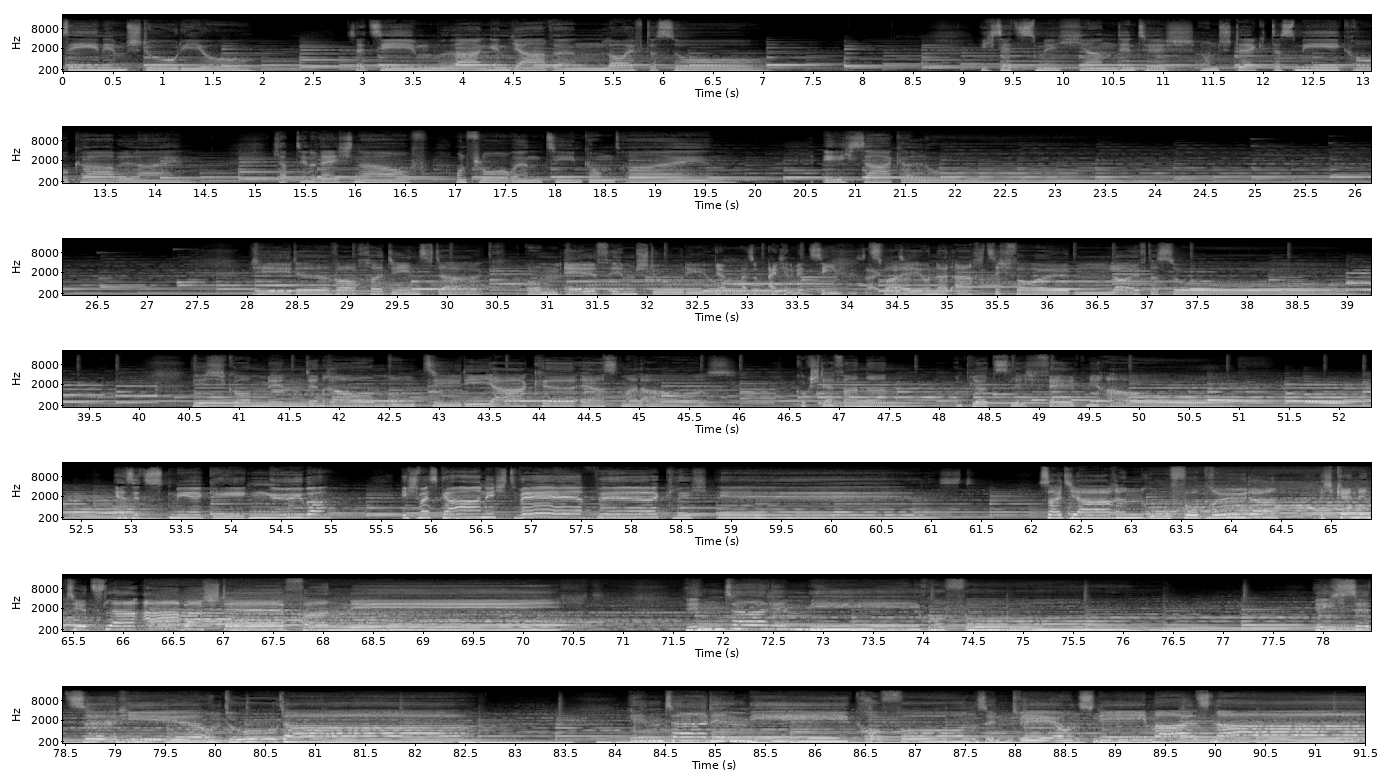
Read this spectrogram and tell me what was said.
10 im Studio. Seit sieben langen Jahren läuft das so. Ich setz mich an den Tisch und steck das Mikrokabel ein. Klapp den Rechner auf und Florentin kommt rein. Ich sag Hallo. Jede Woche Dienstag um 11 im Studio. Ja, also eigentlich hätten wir 10 gesagt. Also, 280 Folgen läuft das so. Ich komm in den Raum und zieh die Jacke erstmal aus. Guck Stefan an und plötzlich fällt mir auf. Er sitzt mir gegenüber. Ich weiß gar nicht, wer wirklich ist. Seit Jahren UFO-Brüder. Ich kenn den Titzler, aber Stefan nicht. Hinter dem Mikrofon. Ich sitze hier und du wir uns niemals nah.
